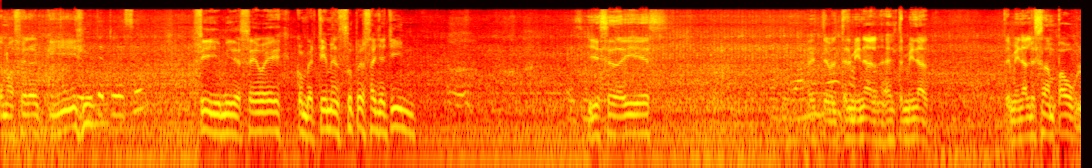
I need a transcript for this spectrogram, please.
A hacer aquí. ¿Viste tu deseo? Sí, mi deseo es convertirme en Super Saiyajin. Y ese de ahí es este, el terminal, el terminal. Terminal de San Paulo.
